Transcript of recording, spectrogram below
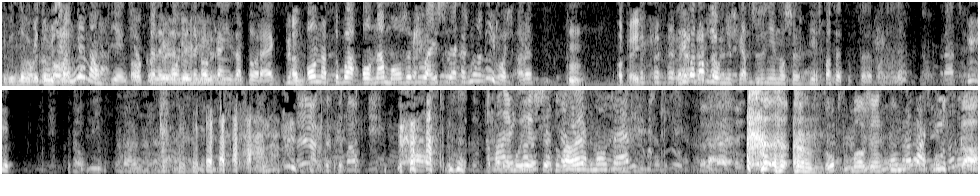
Tego z nowego Tomysza. Nie mam zdjęcia w telefonie tego organizatora. Jakby ona, to była ona, może była jeszcze jakaś możliwość, ale Okej. no chyba dobrze u mnie świadczy, że nie noszę zdjęć facetów w telefonie, nie? A podejmuje jeszcze suwałek? morzem. Słupsk może. No Pustka.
